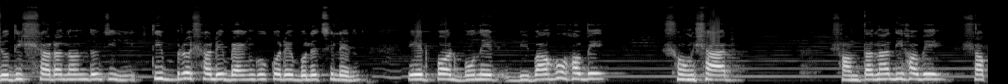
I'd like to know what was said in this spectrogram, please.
যদীশ্বরানন্দজি তীব্র স্বরে ব্যঙ্গ করে বলেছিলেন, এরপর বোনের বিবাহ হবে, সংসার, সন্তানাদি হবে সব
